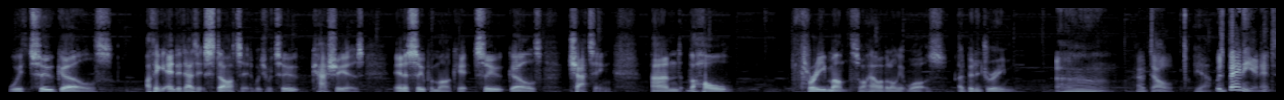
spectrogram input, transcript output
with two girls. I think it ended as it started, which were two cashiers in a supermarket, two girls chatting, and the whole three months or however long it was had been a dream. Oh, how dull. Yeah, Was Benny in it?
